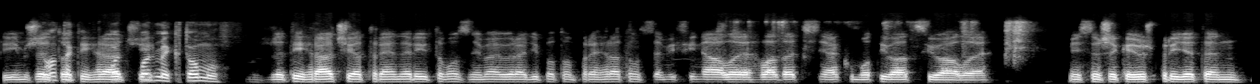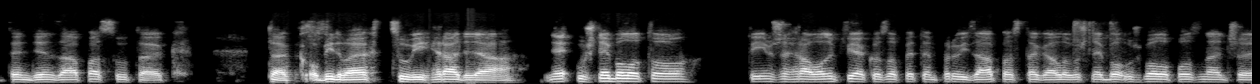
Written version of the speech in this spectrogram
Tým, že no, to tí hráči... Poďme k tomu. Že tí hráči a tréneri to moc nemajú radi po tom prehratom semifinále hľadať nejakú motiváciu, ale myslím, že keď už príde ten, ten deň zápasu, tak, tak obidvaja chcú vyhrať a ne, už nebolo to tým, že hral Olympiakos opäť ten prvý zápas, tak ale už, nebol, už bolo poznať, že,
